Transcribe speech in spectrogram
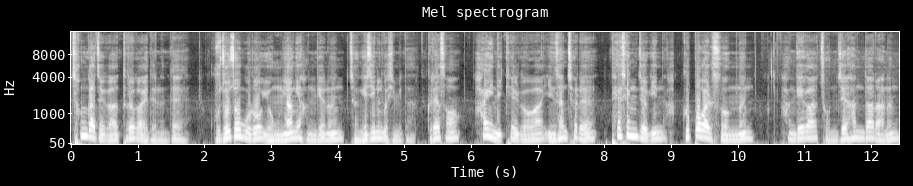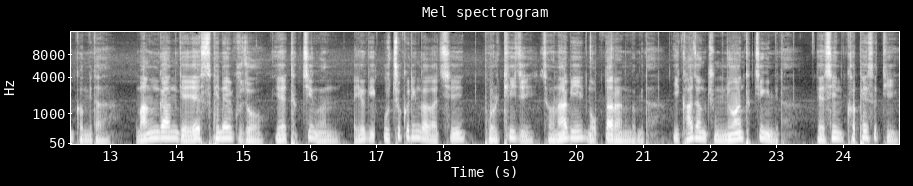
첨가제가 들어가야 되는데 구조적으로 용량의 한계는 정해지는 것입니다. 그래서 하이니켈과 인산철의 태생적인 극복할 수 없는 한계가 존재한다라는 겁니다. 망간계의 스피넬 구조의 특징은 여기 우측 그림과 같이 voltage, 전압이 높다라는 겁니다. 이 가장 중요한 특징입니다. 대신 capacity,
